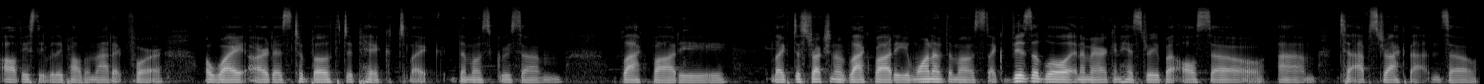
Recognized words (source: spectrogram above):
obviously really problematic for a white artist to both depict like the most gruesome black body like destruction of black body one of the most like visible in american history but also um, to abstract that. And so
